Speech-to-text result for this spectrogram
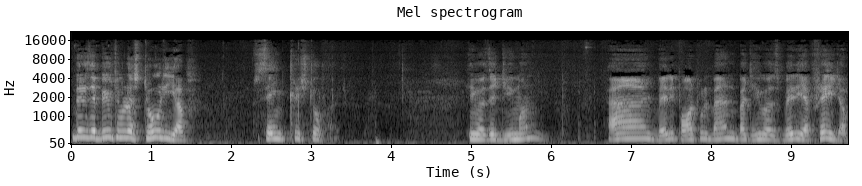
There is a beautiful story of Saint Christopher. He was a demon and very powerful man, but he was very afraid of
